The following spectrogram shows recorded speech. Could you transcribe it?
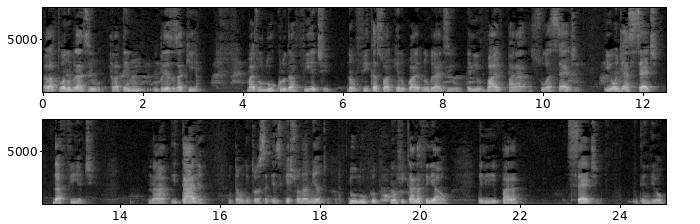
ela atua no Brasil, ela tem empresas aqui, mas o lucro da Fiat não fica só aqui no, no Brasil, ele vai para a sua sede. E onde é a sede da Fiat? Na Itália. Então tem todo esse questionamento do lucro não ficar na filial, ele ir para sede. Entendeu?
